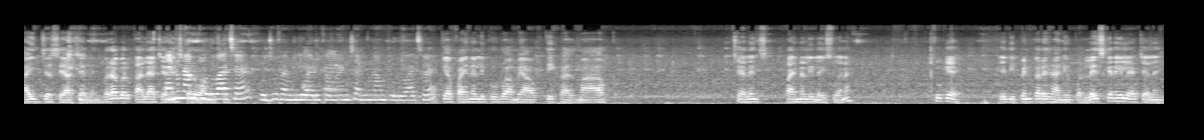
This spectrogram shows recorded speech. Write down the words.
આવી જ જશે આ ચેલેન્જ બરાબર? કાલે આ ચેલેન્જ એનું પૂર્વા છે. છે. ગુજુ ફેમિલી વાળી કમેન્ટ છે એનું નામ પૂર્વા છે. ઓકે ફાઇનલી પૂર્વ અમે આવતીકાલમાં આ ચેલેન્જ ફાઇનલી લઈશું હે ને? શું કે એ ડિપેન્ડ કરે છે આની ઉપર લઈશ કે નહીં લે ચેલેન્જ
